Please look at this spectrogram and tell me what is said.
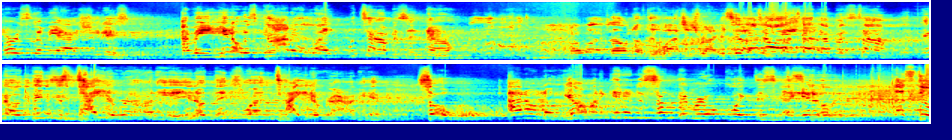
First, let me ask you this. I mean, you know, it's kind of like, what time is it now? My watch. I don't know if the watch is right. It's Because I about know I to- ain't got that much time. You know, things is tight around here. You know, things run tight around here. So, I don't know. Y'all want to get into something real quick to, to Let's get do it. Let's do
